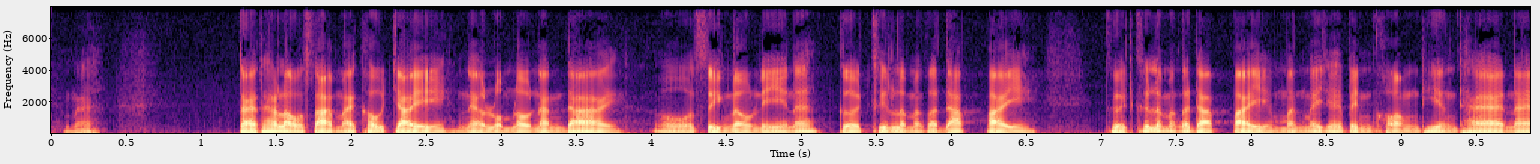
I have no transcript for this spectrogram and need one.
ๆนะแต่ถ้าเราสามารถเข้าใจแนวลมเหล่านั้นได้ โอ้สิ่งเหล่านี้นะเกิดขึ้นแล้วมันก็ดับไป เกิดขึ้นแล้วมันก็ดับไป มันไม่ใช่เป็นของเที่ยงแท้แน่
